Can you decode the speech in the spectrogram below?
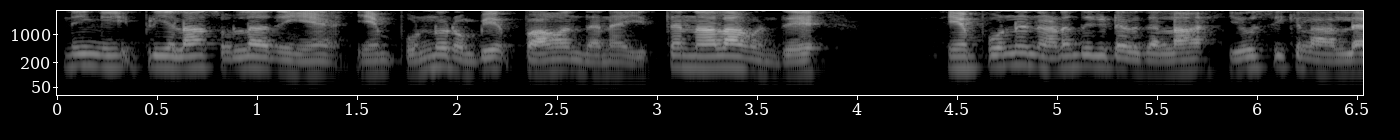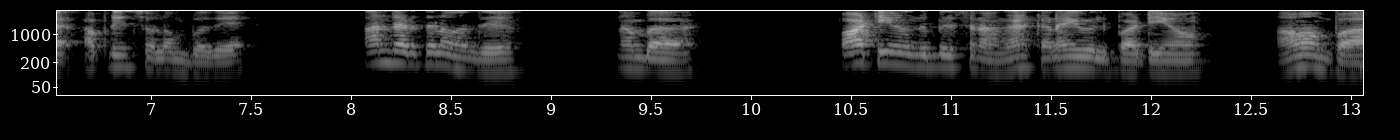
நீங்கள் இப்படியெல்லாம் சொல்லாதீங்க. என் பொண்ணு ரொம்ப பாவம் தானே. இத்தனை நாளாக வந்து என் பொண்ணு நடந்துக்கிட்ட விதெல்லாம் யோசிக்கலாம்ல அப்படின்னு சொல்லும்போது அந்த இடத்துல வந்து நம்ம பாட்டியும் வந்து பேசுகிறாங்க கனகவேல் பாட்டியும் ஆமாம்ப்பா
